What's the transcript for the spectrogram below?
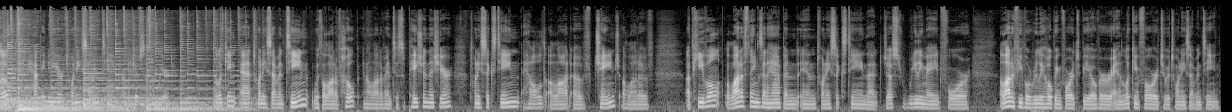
Hello, Happy New Year 2017 from Gifts of the Weird. Looking at 2017 with a lot of hope and a lot of anticipation this year. 2016 held a lot of change, a lot of upheaval, a lot of things that happened in 2016 that just really made for a lot of people really hoping for it to be over and looking forward to a 2017.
